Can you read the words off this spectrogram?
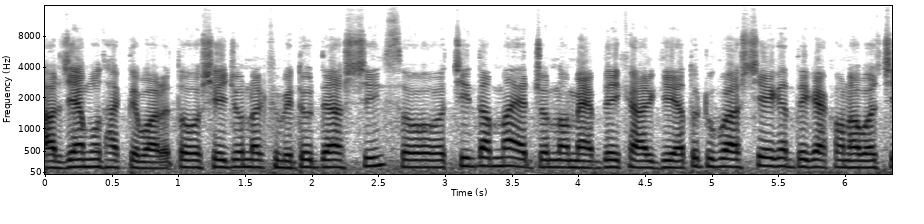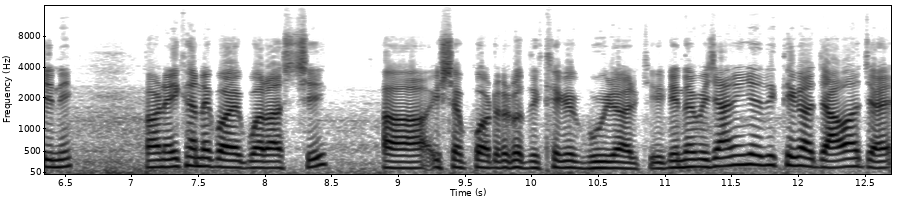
আর জ্যামও থাকতে পারে। তো সেই জন্য আর কি ভেতর দিয়ে আসছি। সো চিনতাম না, এর জন্য ম্যাপ দেখে আর কি এতটুকু আসছি, এখান থেকে এখন আবার চিনি। কারণ এখানে কয়েকবার আসছি ইসাব কোয়ার্টারের দিক থেকে ঘুরে আর কি। কিন্তু আমি জানি যে এদিক থেকে যাওয়া যায়,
